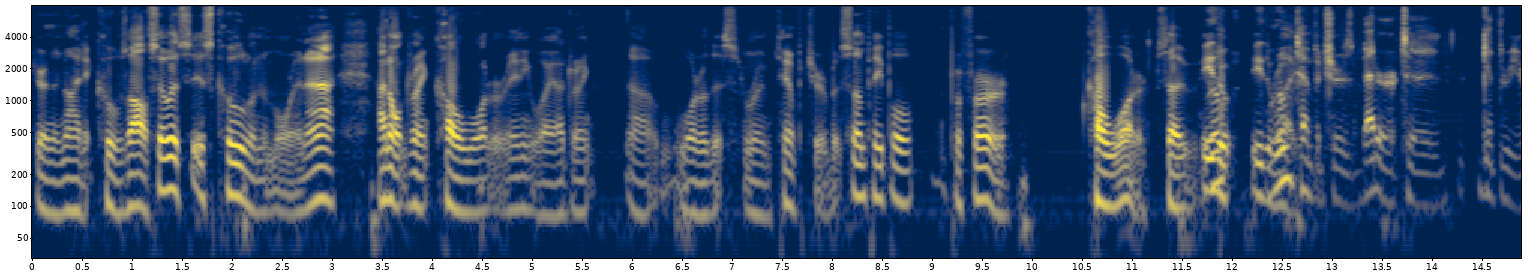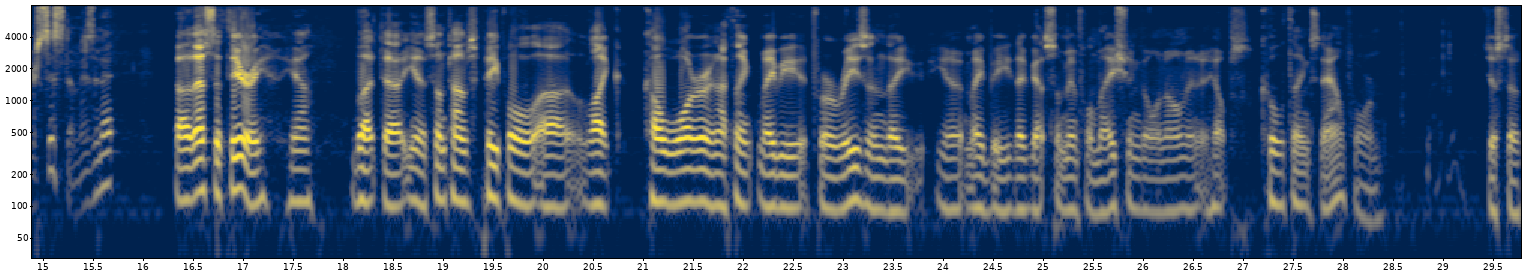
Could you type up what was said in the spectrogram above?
during the night it cools off. So it's it's cool in the morning. And I I don't drink cold water anyway. I drink uh, water that's room temperature. But some people prefer cold water. So either room, either room way. temperature is better to get through your system, isn't it? Uh, that's the theory, yeah. But uh, you know, sometimes people uh, like cold water, and I think maybe for a reason they, you know, maybe they've got some inflammation going on, and it helps cool things down for them. Just a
